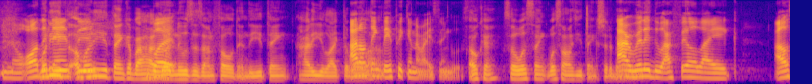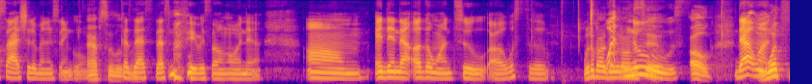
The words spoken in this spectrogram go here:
You know, all the What do you dancing. What do you think about how good news is unfolding? Do you think? How do you like the? I don't think they're picking the right singles. Okay, so what sing, What songs do you think should have been? I released? really do. I feel like outside should have been a single. Absolutely. because that's that's my favorite song on there. Um, and then that other one too. Uh, what's the What about what do it on news? the tip? Oh, that one? What's-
